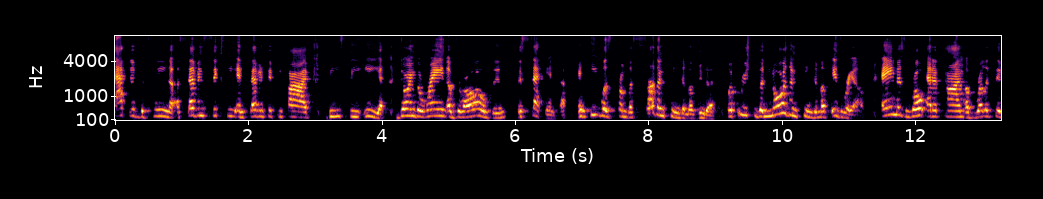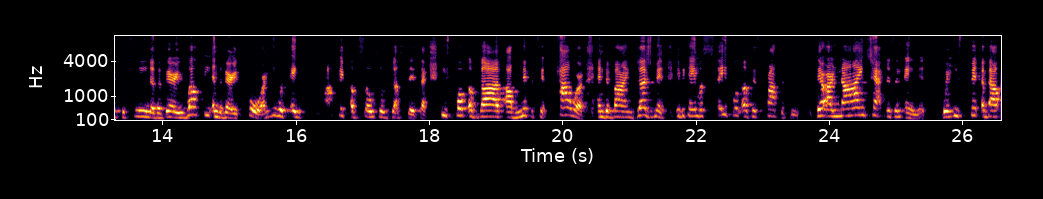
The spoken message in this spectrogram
active between uh, 760 and 755 BCE during the reign of Jeroboam II, and he was from the southern kingdom of Judah, but preached to the northern kingdom of Israel. Amos wrote at a time of relative between the very and the very poor. He was a prophet of social justice. He spoke of God's omnipotent power and divine judgment. It became a staple of his prophecy. There are nine chapters in Amos where he spent about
